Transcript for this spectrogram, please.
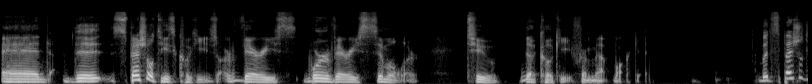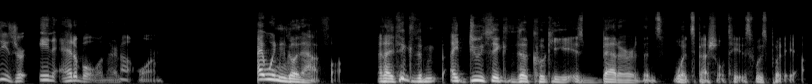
and the specialties cookies are very were very similar to the cookie from Met Market. but specialties are inedible when they're not warm. I wouldn't go that far, and I think the I do think the cookie is better than what specialties was putting out.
